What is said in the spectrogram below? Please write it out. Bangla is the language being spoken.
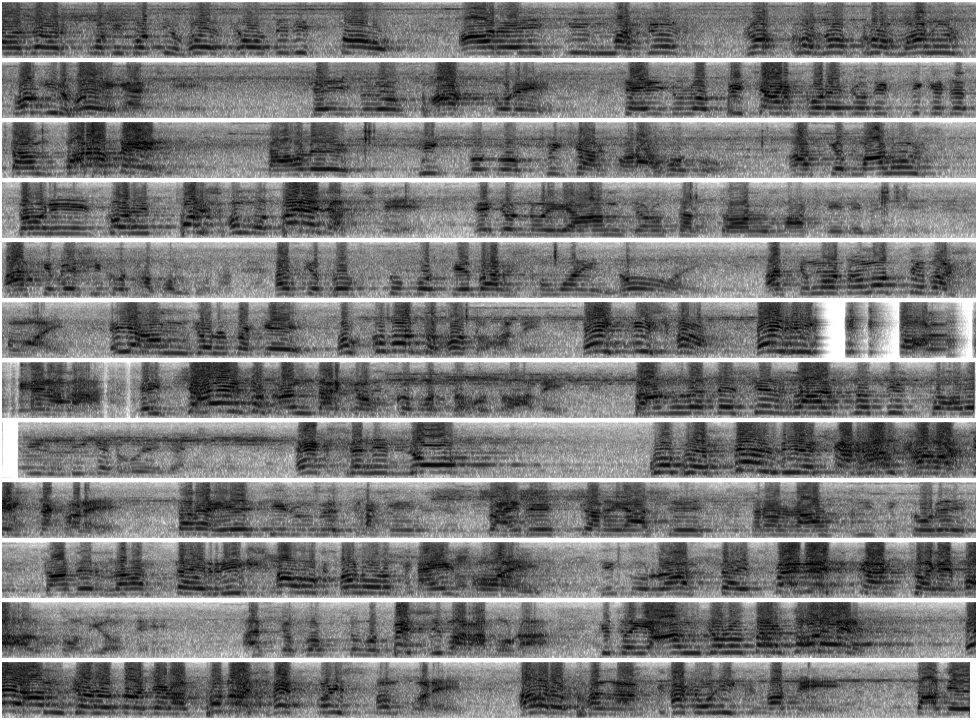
হাজার কোটিপতি হয়েছে অতিরিক্ত, আর এই তিন মাসের লক্ষ লক্ষ মানুষ ফকির হয়ে গেছে। সেইগুলো ভাগ করে, সেইগুলো বিচার করে যদি টিকিটের দাম বাড়াতেন, তাহলে ঠিক মতো বিচার করা হতো। আজকে মানুষ ধনী, গরিব, বৈষম্য বেড়ে যাচ্ছে। এই জন্য এই আম জনতার দল মাঠে নেমেছে। আজকে বেশি কথা বলব না। আজকে বক্তব্য দেবার সময় নয়। আজকে মতামত দেবার সময়। এই আম জনতাকে ঐক্যবদ্ধ হতে হবে। এই কৃষক, এই এই চায়ের দোকানদারকে ঐক্যবদ্ধ হতে হবে। বাংলাদেশের রাজনৈতিক দল ইন্ডিকেট হয়ে গেছে। এক শ্রেণির লোক কূপে তেল দিয়ে কাঁঠাল খাবার চেষ্টা করে। তারা এসি রুমে থাকে প্রাইভেট কারে আসে, তারা রাজনীতি করে। তাদের রাস্তায় রিক্সা ওঠানোর খাইশ হয়, কিন্তু রাস্তায় প্রাইভেট কার চলে বহল কবিয়তে আজকে বক্তব্য বেশি বাড়াবো না, কিন্তু এই আমজনতার দলের এই আমজনতা যারা প্রবাসে পরিশ্রম করে, আর ভাঙা খাটনি খাটে তাদের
